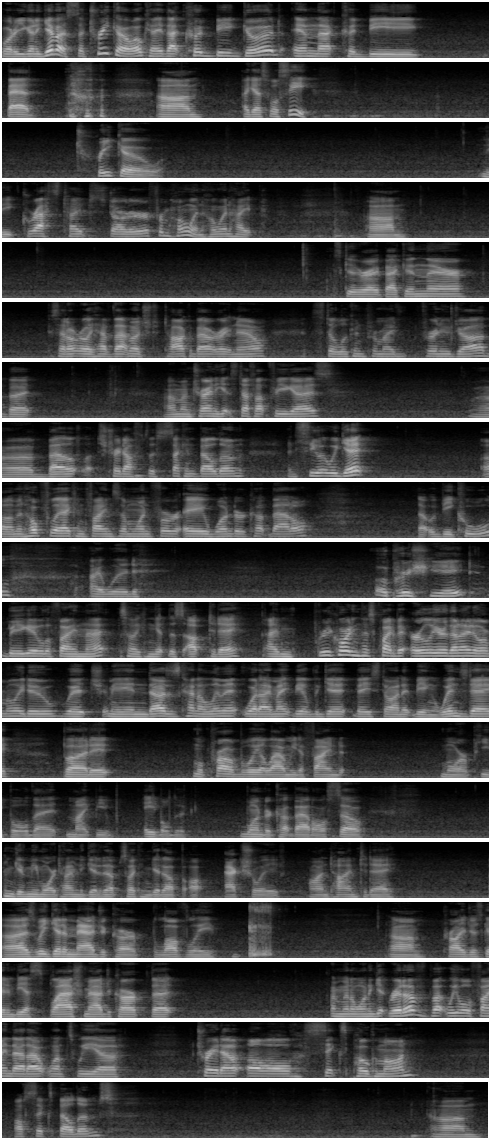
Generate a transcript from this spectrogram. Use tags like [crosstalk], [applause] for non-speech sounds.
what are you going to give us? A Treecko. Okay, that could be good, and that could be bad. [laughs] um, I guess we'll see. Treecko. The grass type starter from Hoenn. Hoenn Hype. Um, let's get right back in there. Because I don't really have that much to talk about right now. Still looking for my for a new job, but um, I'm trying to get stuff up for you guys. Uh, bell. Let's trade off the second Beldum and see what we get. Um, and hopefully I can find someone for a Wonder Cup battle. That would be cool. I would appreciate being able to find that so I can get this up today. I'm recording this quite a bit earlier than I normally do, which, I mean, does kind of limit what I might be able to get based on it being a Wednesday, but it will probably allow me to find more people that might be able to Wonder Cup battle, so and give me more time to get it up so I can get up uh, actually on time today. Uh, as we get a Magikarp, lovely. Um, probably just going to be a Splash Magikarp that I'm going to want to get rid of, but we will find that out once we uh, trade out all six Pokemon. All six Beldums. Um,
